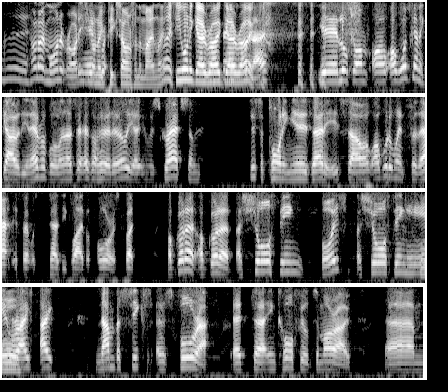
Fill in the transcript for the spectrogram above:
don't, mind, I don't mind it, Righty, if you want to pick someone from the mainland. Well, if you want to go rogue, go rogue. road. Bruno. yeah, look, I'm, I, I was going to go with the inevitable, and as, as I heard earlier, it was scratched. Some disappointing news that is. So I, I would have went for that if that was Tassie play before us. But I've got a, I've got a, a sure thing, boys, a sure thing here. Oh. Race eight, number six, Asfora at uh, in Caulfield tomorrow. Um,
